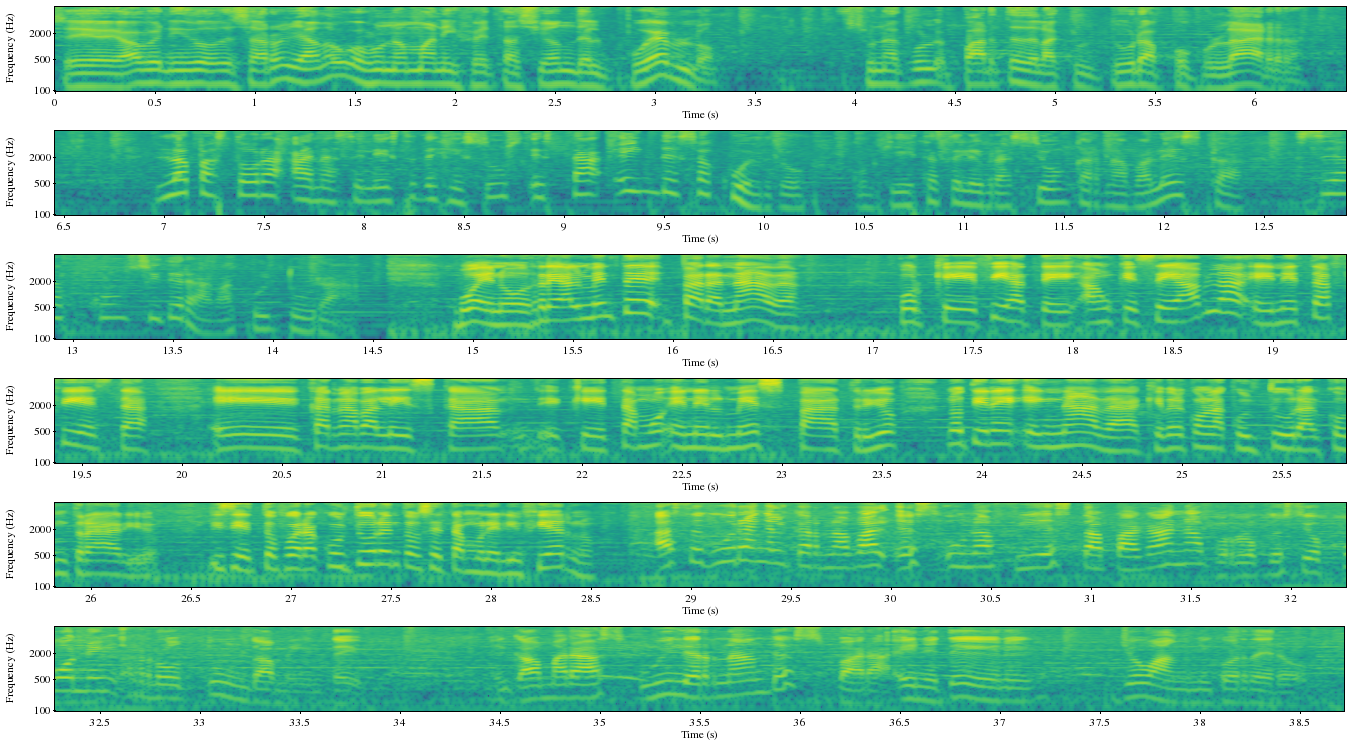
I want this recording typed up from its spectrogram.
se ha venido desarrollando como una manifestación del pueblo, es una parte de la cultura popular. La pastora Ana Celeste de Jesús está en desacuerdo con que esta celebración carnavalesca sea considerada cultura. Bueno, realmente para nada porque fíjate, aunque se habla en esta fiesta eh, carnavalesca, que estamos en el mes patrio, no tiene en nada que ver con la cultura, al contrario. Y si esto fuera cultura, entonces estamos en el infierno. Aseguran el carnaval es una fiesta pagana, por lo que se oponen rotundamente. En cámaras, Will Hernández para NTN, Joanny Cordero.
